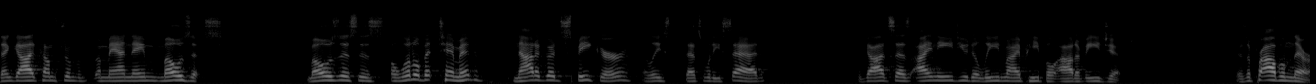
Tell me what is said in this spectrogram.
Then God comes to a man named Moses. Moses is a little bit timid, not a good speaker, at least that's what he said. And God says, I need you to lead my people out of Egypt. There's a problem there.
